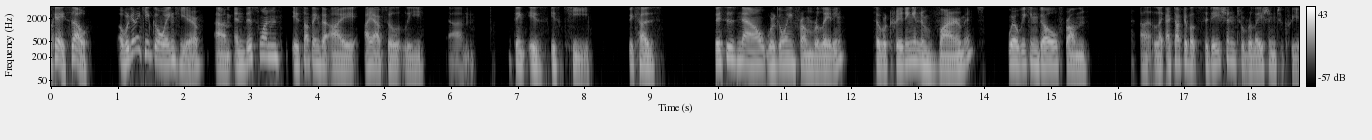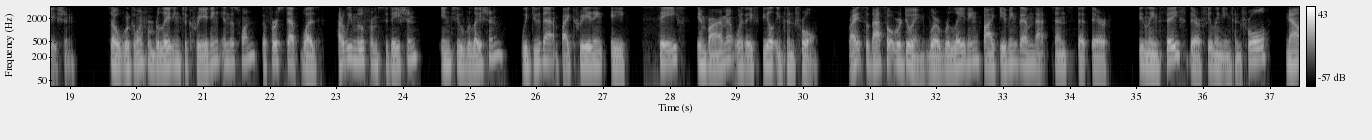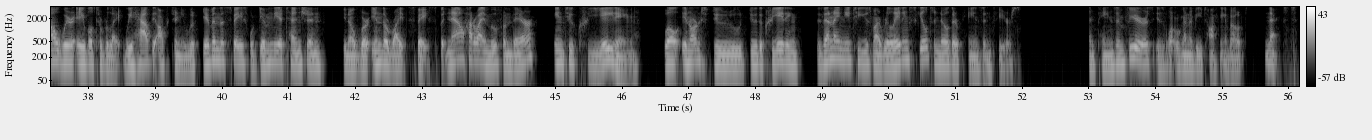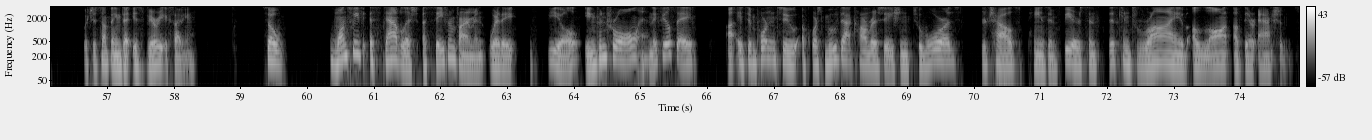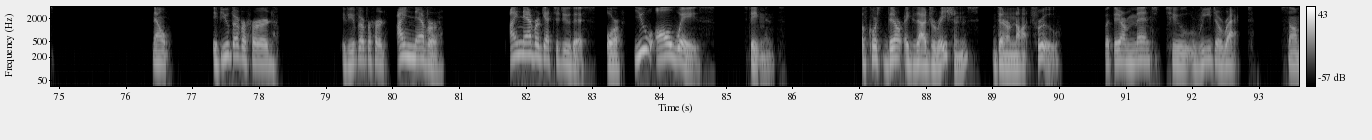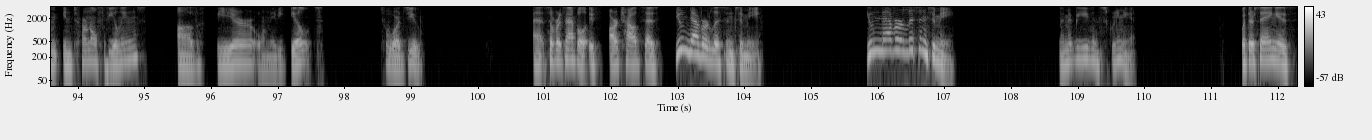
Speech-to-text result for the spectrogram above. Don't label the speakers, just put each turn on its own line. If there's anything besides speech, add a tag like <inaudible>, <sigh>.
Okay, so uh, we're gonna keep going here, um, and this one is something that I I absolutely um, think is is key because this is now we're going from relating, so we're creating an environment where we can go from uh, like I talked about sedation to relation to creation. So we're going from relating to creating in this one. The first step was how do we move from sedation into relation? We do that by creating a safe environment where they feel in control, right? So that's what we're doing. We're relating by giving them that sense that they're feeling safe, they're feeling in control. Now we're able to relate. We have the opportunity. We're given the space, we're given the attention, you know, we're in the right space. But now how do I move from there into creating? Well, in order to do, do the creating, then I need to use my relating skill to know their pains and fears. And pains and fears is what we're going to be talking about next which is something that is very exciting. So once we've established a safe environment where they feel in control and they feel safe, uh, it's important to, of course, move that conversation towards your child's pains and fears, since this can drive a lot of their actions. Now, if you've ever heard, if you've ever heard, I never, I never get to do this, or you always statements, of course, there are exaggerations that are not true, but they are meant to redirect some internal feelings of fear or maybe guilt towards you. Uh, so, for example, if our child says, You never listen to me, you never listen to me, they may be even screaming it. What they're saying is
